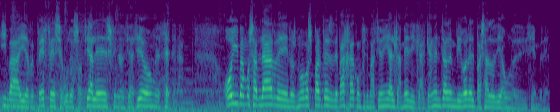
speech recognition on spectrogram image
IVA, IRPF, seguros sociales, financiación, etcétera. Hoy vamos a hablar de los nuevos partes de baja, confirmación y alta médica que han entrado en vigor el pasado día 1 de diciembre.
